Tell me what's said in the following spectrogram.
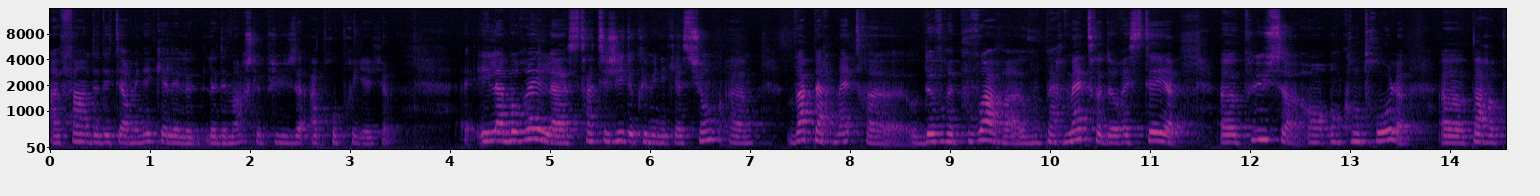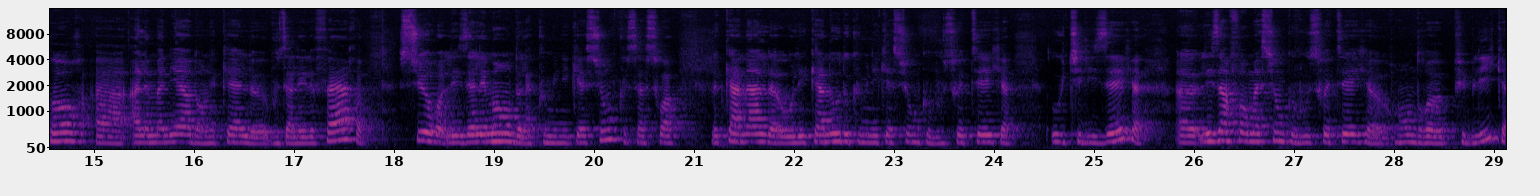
afin de déterminer quelle est la démarche la plus appropriée. Élaborer la stratégie de communication va permettre, devrait pouvoir vous permettre de rester plus en contrôle euh, par rapport à, la manière dans laquelle vous allez le faire, sur les éléments de la communication, que ce soit le canal ou les canaux de communication que vous souhaitez utiliser, les informations que vous souhaitez rendre publiques,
